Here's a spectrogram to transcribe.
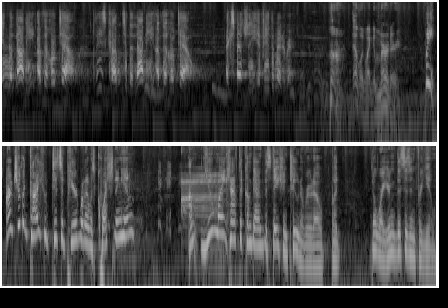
in the lobby of the hotel. Please come to the lobby of the hotel, especially if you're the murderer. Huh? That looked like a murder. Wait, aren't you the guy who disappeared when I was questioning him? Um, you might have to come down to the station too, Naruto, but don't worry, you're, this isn't for you.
